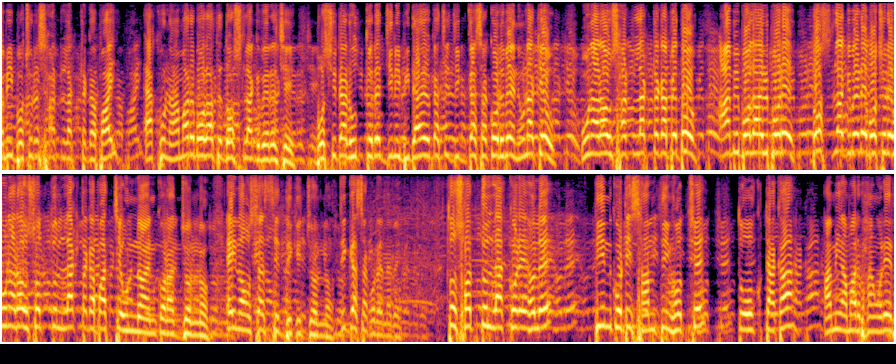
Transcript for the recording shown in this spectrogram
আমি বছরে ষাট লাখ টাকা পাই। এখন আমার বলাতে দশ লাখ বেড়েছে। বসিটার উত্তরের যিনি বিধায়ক আছে জিজ্ঞাসা করবেন ওনাকেও ওনারাও ষাট লাখ টাকা পেত। আমি বলার পরে দশ লাখ বেড়ে বছরে ওনারাও সত্তর লাখ টাকা পাচ্ছে উন্নয়ন করার জন্য এই নওসাদ সিদ্দিকির জন্য। জিজ্ঞাসা করে নেবে। তো সত্তর লাখ করে হলে তিন কোটি সামথিং হচ্ছে, তো টাকা আমি আমার ভাঙরের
